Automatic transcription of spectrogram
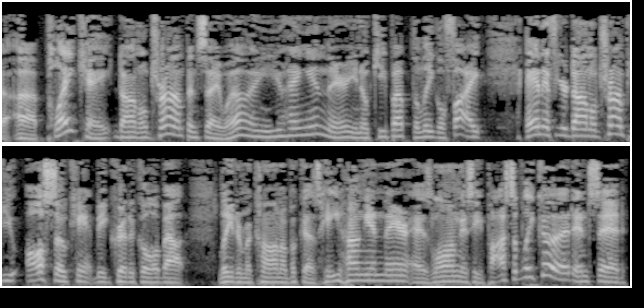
uh, uh, placate Donald Trump and say, well, you hang in there, you know, keep up the legal fight, and if you're Donald Trump, you also can't be critical about Leader McConnell because he hung in there as long as he possibly could and said,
